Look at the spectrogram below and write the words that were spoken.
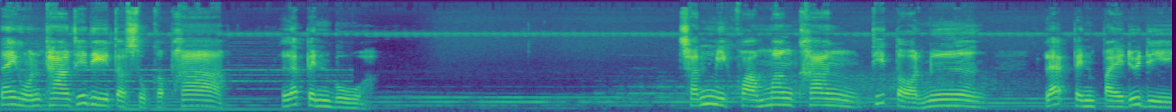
ในหนทางที่ดีต่อสุขภาพ และเป็นบวก ฉันมีความมั่งคั่งที่ต่อเนื่อง และเป็นไปด้วยดี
